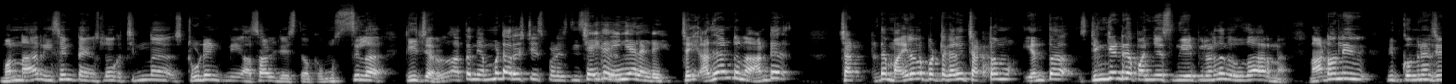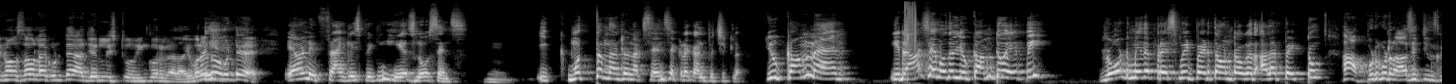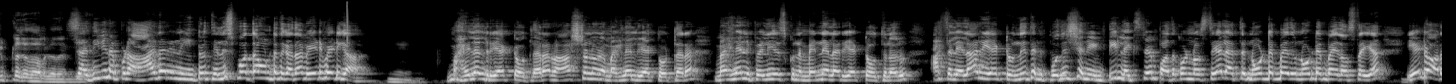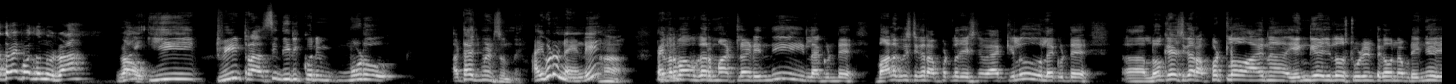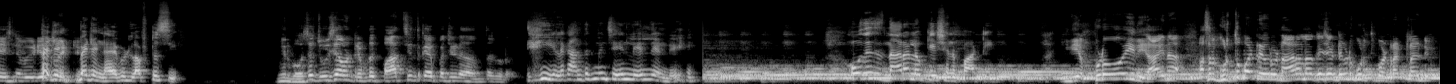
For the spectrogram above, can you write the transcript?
మొన్న రీసెంట్ టైమ్స్లో ఒక చిన్న స్టూడెంట్ని అసాల్ట్ చేస్తే ఒక ముస్సిల టీచర్ అతన్ని ఎమ్మటి అరెస్ట్ చేసి పడేసి ఏం చేయాలండి? చెయ్యి అదే అంటున్నా. అంటే చట్ అంటే మహిళల పట్ల కానీ చట్టం ఎంత స్టింజెంట్గా పనిచేస్తుంది ఏపీలో అనేది ఒక ఉదాహరణ. Not only with Kommineni Srinivasa Rao లేకుంటే ఆ జర్నలిస్ట్ ఇంకోరు కదా ఎవరైనా ఒకటే. ఏమండి frankly speaking he has no sense మొత్తం దాంట్లో నాకు సెన్స్ ఎక్కడ కనిపించట్లే యూ కమ్ మ్యాన్ ఈ రాసే మొదలు you come to AP road మీద ప్రెస్ మీట్ పెడతా ఉంటావు కదా అలా పెట్టు. అప్పుడు కూడా రాసి ఇచ్చిన స్క్రిప్ట్లో చదవాలి కదండి. చదివినప్పుడు ఆధారం ఏంటో తెలిసిపోతా ఉంటది కదా వేడివేడిగా. మహిళలు రియాక్ట్ అవుతున్నారా? రాష్ట్రంలో ఉన్న మహిళలు రియాక్ట్ అవుతున్నారా? మహిళల్ని పెళ్ళి చేసుకున్న మెన్ ఎలా రియాక్ట్ అవుతున్నారు? అసలు ఎలా రియాక్ట్ ఉంది? దాని పొజిషన్ ఏంటి? నెక్స్ట్ టైం పదకొండు వస్తాయా? లేకపోతే నూట డెబ్బై ఐదు నూట డెబ్బై ఐదు వస్తాయా? ఏంటో అర్థమైపోతుంది రా. ఈ ట్వీట్ రాసి దీనికి కొన్ని మూడు అటాచ్మెంట్స్ ఉన్నాయి. అవి కూడా ఉన్నాయండి. చంద్రబాబు గారు మాట్లాడింది లేకుంటే బాలకృష్ణ గారు అప్పట్లో చేసిన వ్యాఖ్యలు లేకుంటే లోకేష్ గారు అప్పట్లో ఆయన ఎంగేజ్లో స్టూడెంట్గా ఉన్నప్పుడు ఎంజాయ్ చేసిన వీడియో పెట్టండి పెట్టండి I would love to see మీరు బహుశా చూసే ఉంటారు ఇప్పుడు పాత చింతకాయ పచ్చడి అదంతా కూడా. వీళ్ళకి అంతకుమించి ఏం లేదులేండి. ఓ this is Nara location party. ఇది ఎప్పుడో ఇది ఆయన అసలు గుర్తుపట్టరు ఎవరు? నారా లోకేష్ అంటే కూడా గుర్తుపట్టరు అట్లాంటివి.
